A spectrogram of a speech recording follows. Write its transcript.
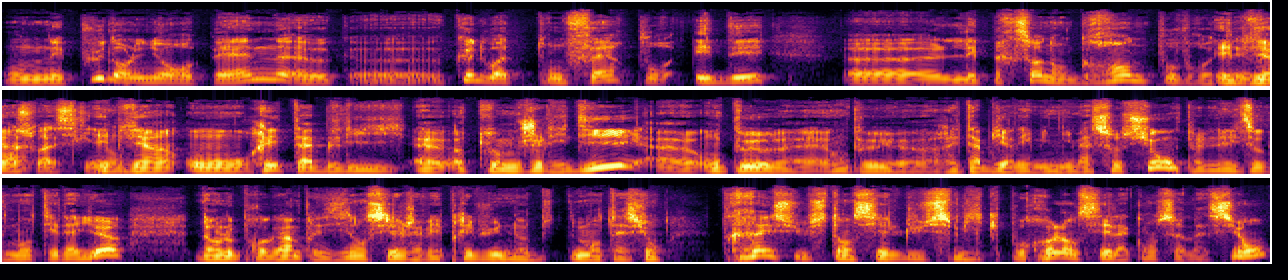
on n'est plus dans l'Union européenne euh, Que doit-on faire pour aider euh, les personnes en grande pauvreté, eh bien, François Eh bien, on rétablit, euh, comme je l'ai dit, euh, on peut, on peut rétablir les minima sociaux, on peut les augmenter d'ailleurs. Dans le programme présidentiel, j'avais prévu une augmentation très substantielle du SMIC pour relancer la consommation.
